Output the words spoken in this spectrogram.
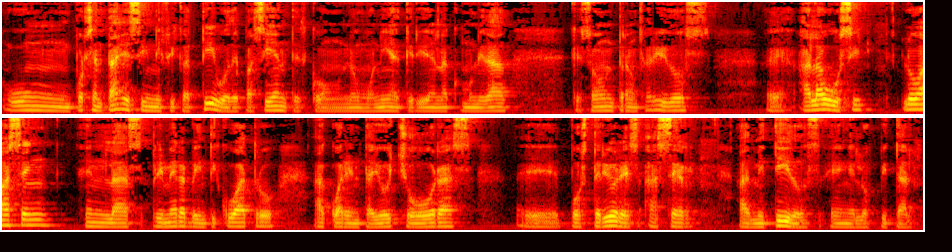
un porcentaje significativo de pacientes con neumonía adquirida en la comunidad que son transferidos eh, a la UCI lo hacen en las primeras 24 a 48 horas eh, posteriores a ser admitidos en el hospital.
